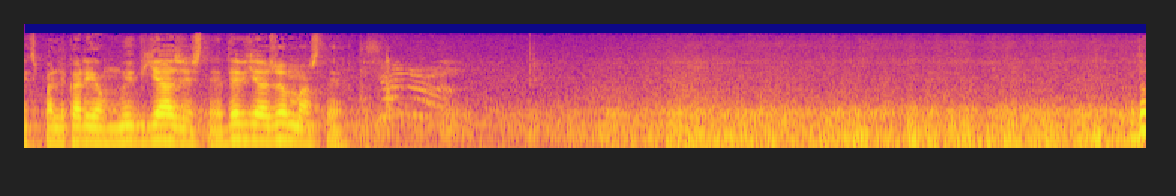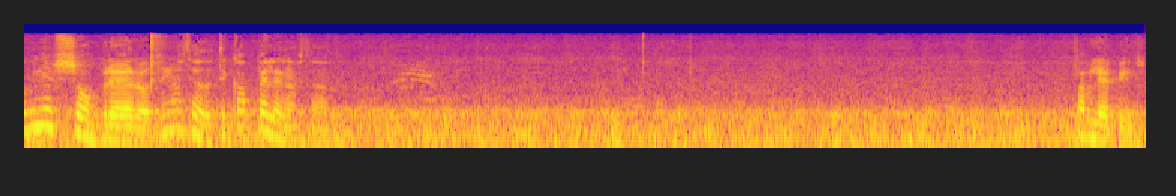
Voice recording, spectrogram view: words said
Έτσι παλικάρια μου, μην βιάζεστε, δεν βιαζόμαστε. Εδώ που είναι σομπρέρο, τι είναι αυτά εδώ, τι καπέλα είναι αυτά; Τα βλέπεις;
